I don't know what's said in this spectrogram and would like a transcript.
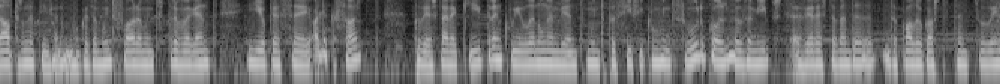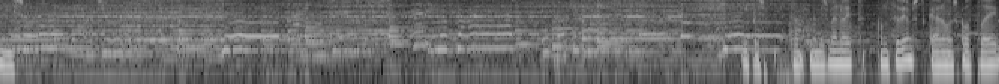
alternativa, era uma coisa muito fora, muito extravagante. E eu pensei: olha que sorte poder estar aqui tranquila, num ambiente muito pacífico, muito seguro, com os meus amigos, a ver esta banda da qual eu gosto tanto em disco. E depois Pronto, na mesma noite, como sabemos, tocaram os Coldplay,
